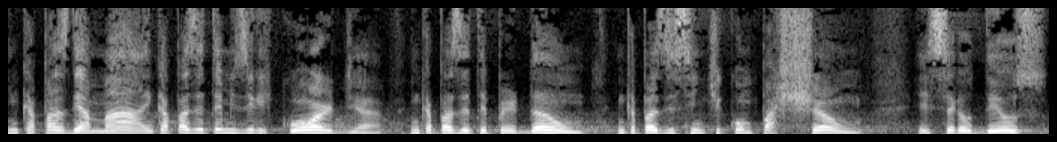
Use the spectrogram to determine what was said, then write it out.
incapaz de amar, incapaz de ter misericórdia, incapaz de ter perdão, incapaz de sentir compaixão. Esse era o Deus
